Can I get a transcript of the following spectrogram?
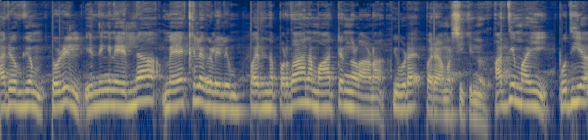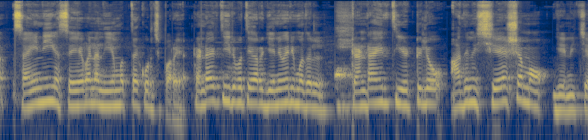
ആരോഗ്യം തൊഴിൽ എന്നിങ്ങനെ എല്ലാ മേഖലകളിലും വരുന്ന പ്രധാന മാറ്റങ്ങളാണ് ഇവിടെ പരാമർശിക്കുന്നത്. ആദ്യമായി പുതിയ സൈനിക സേവന നിയമത്തെക്കുറിച്ച് പറയാം. രണ്ടായിരത്തി ഇരുപത്തിയാറ് ജനുവരി മുതൽ രണ്ടായിരത്തി എട്ടിലോ അതിനുശേഷമോ ജനിച്ച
